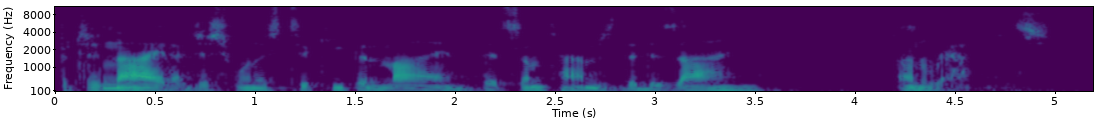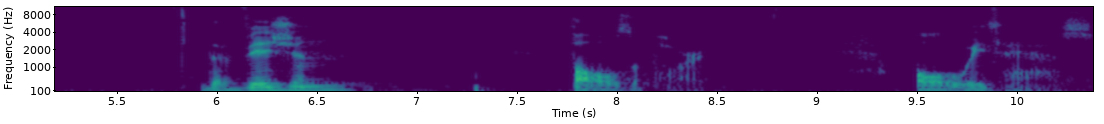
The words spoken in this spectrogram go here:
But tonight, I just want us to keep in mind that sometimes the design unravels, the vision falls apart, always has.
